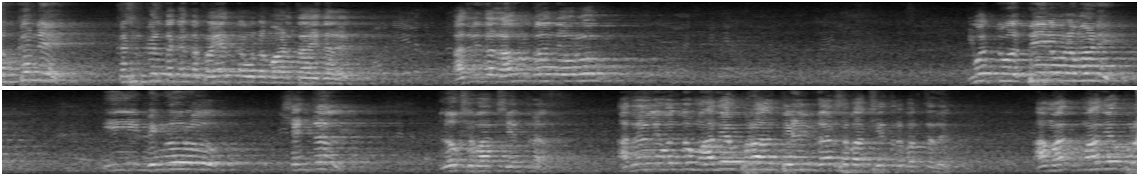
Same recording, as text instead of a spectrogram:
ಹಕ್ಕನ್ನೇ ಕಸಿದುಕೊಳ್ತಕ್ಕಂಥ ಪ್ರಯತ್ನವನ್ನು ಮಾಡ್ತಾ ಇದ್ದಾರೆ. ಅದರಿಂದ ರಾಹುಲ್ ಗಾಂಧಿ ಅವರು ಇವತ್ತು ಅಧ್ಯಯನವನ್ನು ಮಾಡಿ ಈ ಬೆಂಗಳೂರು ಸೆಂಟ್ರಲ್ ಲೋಕಸಭಾ ಕ್ಷೇತ್ರ, ಅದರಲ್ಲಿ ಒಂದು ಮಹದೇವಪುರ ಅಂತ ಹೇಳಿ ವಿಧಾನಸಭಾ ಕ್ಷೇತ್ರ ಬರ್ತದೆ. ಆ ಮಹದೇವಪುರ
